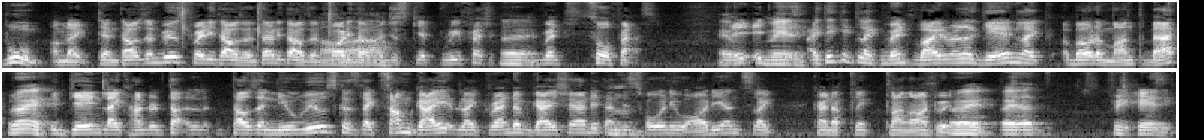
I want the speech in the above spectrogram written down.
boom. I'm like ten thousand views, 20,000, 30,000, 40,000. wow. I just kept refreshing. Right. It went so fast. It, it- I think it like went viral again like about a month back. Right. It gained like hundred thousand new views because like some guy like random guy shared it and this whole new audience like kind of cling, clung onto it. Hmm. Right, right. That's pretty crazy.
